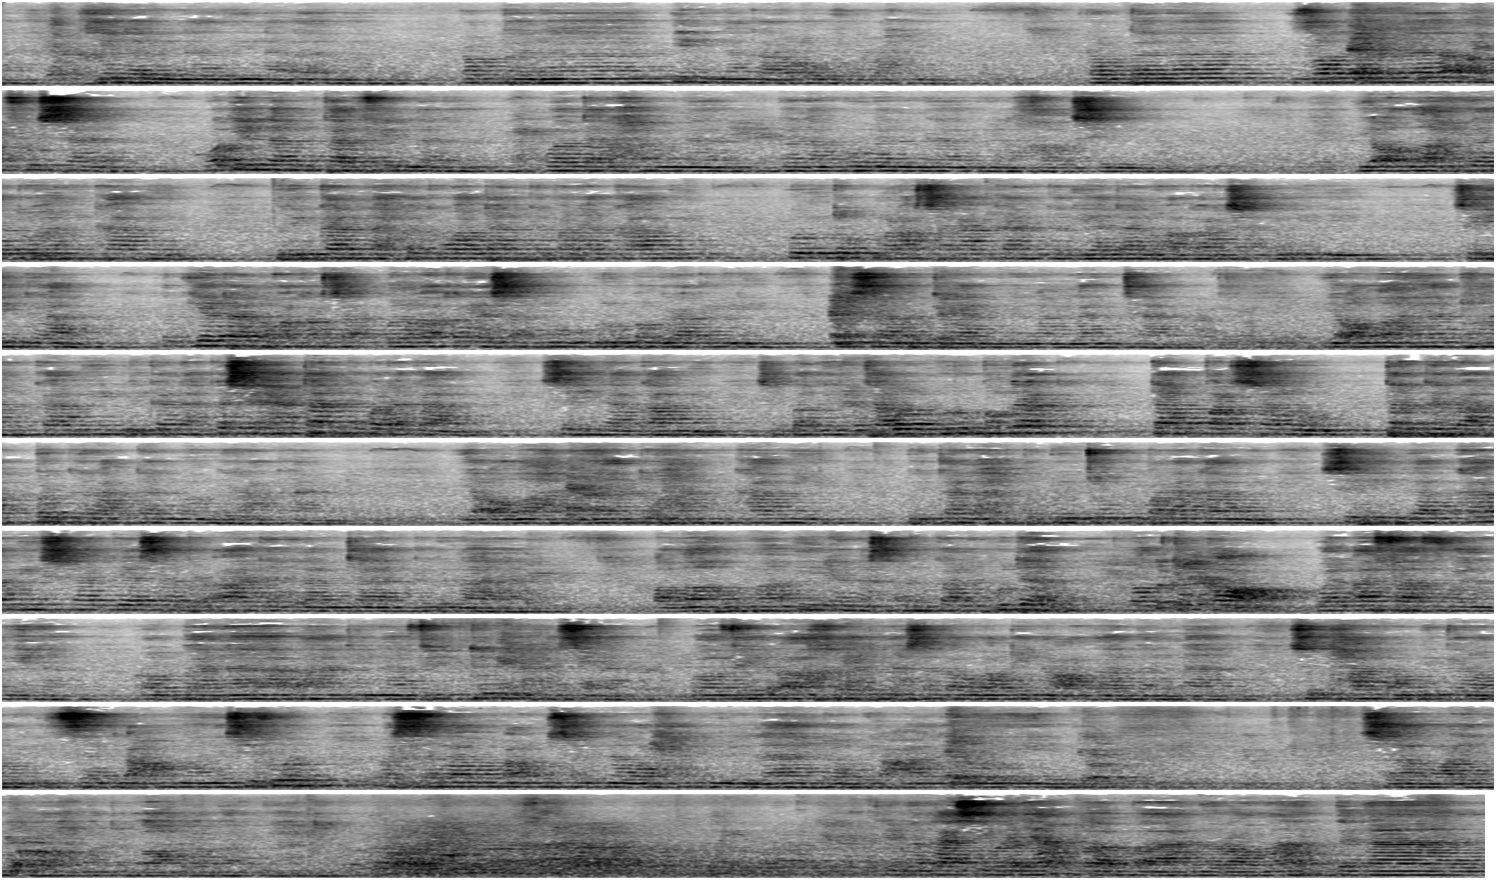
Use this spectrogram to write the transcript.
غلا للذين آمنوا. ربنا إنك رؤوف رحيم. ربنا ظلمنا أنفسنا وإن لم تغفر لنا وترحمنا لنكونن من الخاسرين. Ya Allah, ya Tuhan kami, berikanlah kekuatan kepada kami untuk melaksanakan kegiatan Lokakarsa ini sehingga kegiatan Lokakarsa Lokakarya Satu guru penggerak ini bisa berjalan dengan lancar. Ya Allah, ya Tuhan kami, berikanlah kesehatan kepada kami sehingga kami sebagai calon guru penggerak dapat selalu tergerak, bergerak dan menggerakkan. Ya Allah, ya Tuhan kami, berikanlah petunjuk kepada kami sehingga kami senantiasa berada dalam jalan kebenaran. Allahumma inna nas'aluka al-huda wal tuqa wal afaf wal ghina. Rabbana atina fid dunya hasanah wa fil akhirati hasanah wa qina adzabannar. Subhan rabbika rabbil izzati amma yasifun. Wassalamu ala mursalin walhamdulillahi rabbil alamin. Assalamualaikum warahmatullahi wabarakatuh. Terima kasih banyak Rahmat dengan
